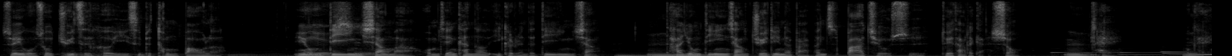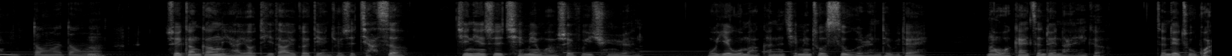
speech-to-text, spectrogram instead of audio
所以我说举止合一是不是通包了？因为我们第一印象嘛，我们今天看到一个人的第一印象，嗯、他用第一印象决定了百分之八九十对他的感受。嗯，嘿，OK，嗯、懂了懂了。嗯，所以刚刚你还有提到一个点，就是假设今天是前面我要说服一群人，我业务嘛，可能前面坐四五个人，对不对？那我该针对哪一个？针对主管，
